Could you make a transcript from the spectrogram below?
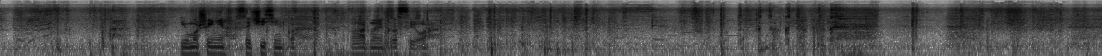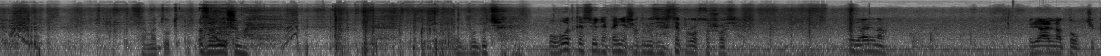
І в машині все чистенько, гарно і красиво. Так, так, так, так. Це ми тут залишимо. Будуть. Погодка сьогодні, звісно, друзі, це просто щось. Реально. Реально топчик.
